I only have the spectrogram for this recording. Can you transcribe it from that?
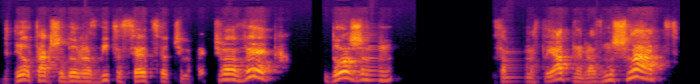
сделать так, чтобы было разбито сердце человека? Человек должен самостоятельно размышлять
